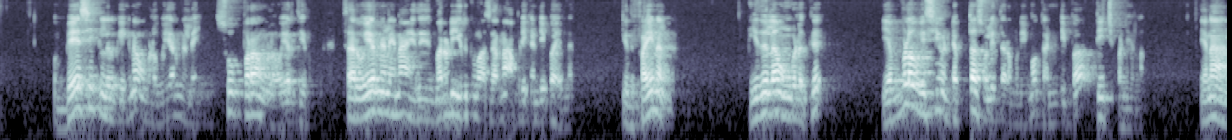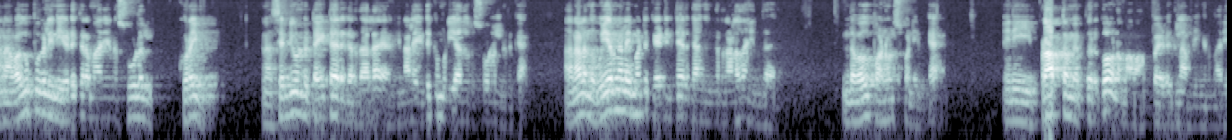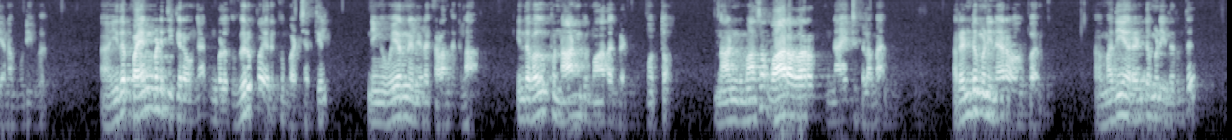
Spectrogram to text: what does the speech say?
பேசிக்கில் இருக்கீங்கன்னா உங்களை உயர்நிலை சூப்பராக உங்களை உயர்த்திடும் சார் உயர்நிலைனா இது மறுபடியும் இருக்குமா சார்னா அப்படி கண்டிப்பாக இல்லை. இது ஃபைனல் இதில் உங்களுக்கு எவ்வளோ விஷயம் டெப்த்தாக சொல்லித்தர முடியுமோ கண்டிப்பாக டீச் பண்ணிடலாம் ஏன்னா நான் வகுப்புகள் இனி எடுக்கிற மாதிரியான சூழல் குறைவு. நான் ஷெட்யூல்டு டைட்டாக இருக்கிறதால என்னால் எடுக்க முடியாத ஒரு சூழல் இருக்கேன். அதனால் இந்த உயர்நிலை மட்டும் கேட்டுக்கிட்டே இருக்காங்கிறதுனால தான் இந்த இந்த வகுப்பு அனௌன்ஸ் பண்ணியிருக்கேன். இனி பிராப்தம் எப்போ இருக்கோ நம்ம அப்போ எடுக்கலாம் அப்படிங்கிற மாதிரியான முடிவு. இதை பயன்படுத்திக்கிறவங்க உங்களுக்கு விருப்பம் இருக்கும் பட்சத்தில் நீங்கள் உயர்நிலையில கலந்துக்கலாம். இந்த வகுப்பு நான்கு மாதங்கள் மொத்தம். நான்கு மாதம் வார வாரம் ஞாயிற்றுக்கிழமை ரெண்டு மணி நேரம் வகுப்பாக இருக்கும். மதியம் ரெண்டு மணிலேருந்து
